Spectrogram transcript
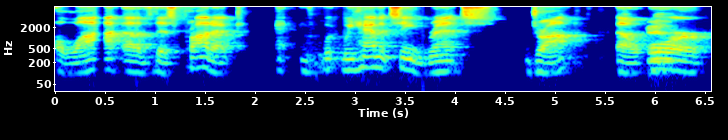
a lot of this product. We haven't seen rents drop uh, or,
